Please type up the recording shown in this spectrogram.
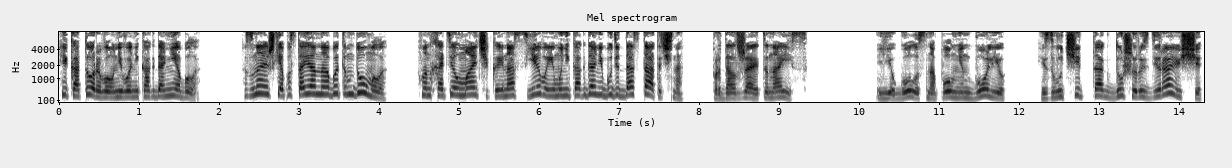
и которого у него никогда не было. Знаешь, я постоянно об этом думала. Он хотел мальчика, и нас с Евой ему никогда не будет достаточно», — продолжает Анаис. Ее голос наполнен болью и звучит так душераздирающе,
